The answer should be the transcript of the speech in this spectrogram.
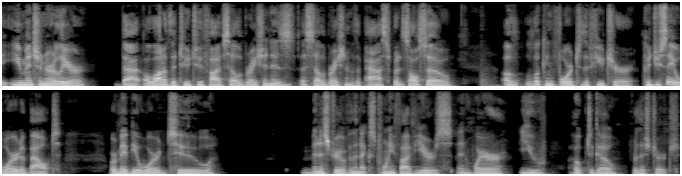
you mentioned earlier that a lot of the 225 celebration is a celebration of the past, but it's also a looking forward to the future. Could you say a word about, or maybe a word to ministry over the next 25 years and where you hope to go for this church?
